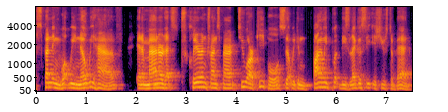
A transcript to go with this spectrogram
spending what we know we have in a manner that's clear and transparent to our people so that we can finally put these legacy issues to bed.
